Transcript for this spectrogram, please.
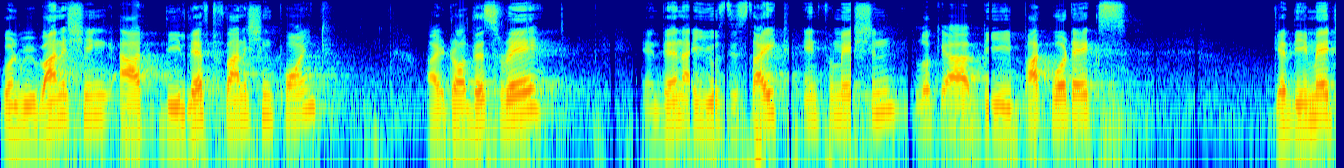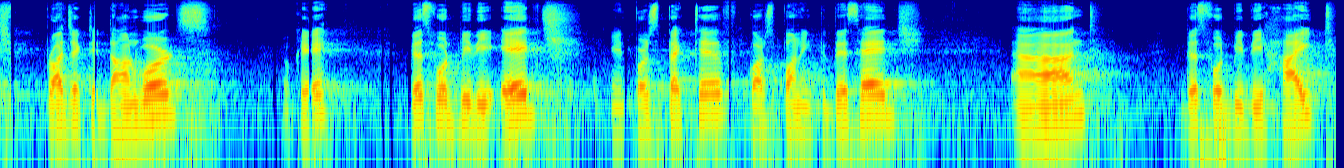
going to be vanishing at the left vanishing point, I draw this ray and then I use the site information, look at the back vertex, get the image projected downwards. Okay. This would be the edge in perspective corresponding to this edge and this would be the height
